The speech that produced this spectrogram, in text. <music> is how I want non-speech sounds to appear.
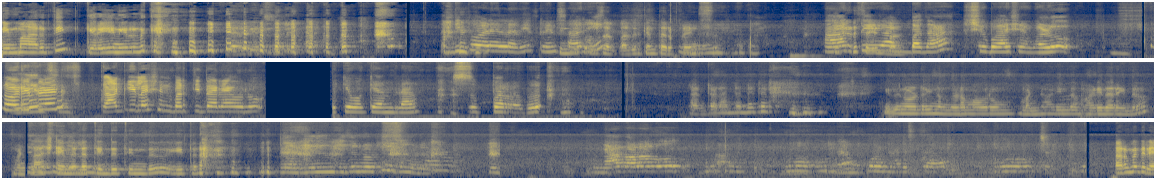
ನಿಮ್ಮ ಆರತಿ ಕೆರೆಯ ನೀರನ್ನು ಸ್ವಲ್ಪ ಅದಕ್ಕಂತಾರ ಫ್ರೆಂಡ್ಸ್ ಹಬ್ಬದ ಶುಭಾಶಯಗಳು. ನೋಡಿ ಫ್ರೆಂಡ್ಸ್ ಕಾಕಿಲೇಷನ್ ಬರ್ತಿದ್ದಾರೆ ಅವರು. ಓಕೆ ಓಕೆ ಅಂದ್ರ ಸೂಪರ್ ಅದು. ಇದು ನೋಡ್ರಿ ನಮ್ ದೊಡ್ಡಮ್ಮ ಅವರು ಮಂಡಾಳಿಂದ ಮಾಡಿದಾರೆ ಇದು. ಲಾಸ್ಟ್ ಟೈಮ್ ಎಲ್ಲ ತಿಂದು ತಿಂದು ಈ ತರ ಇದು ನೋಡ್ರಿ ಇದು ನೋಡ್ರಿ ಆರಾಮದಿರ?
